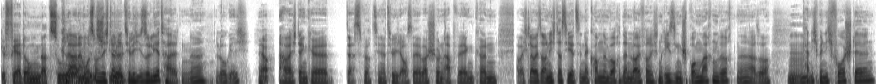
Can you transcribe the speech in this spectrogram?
Gefährdungen dazu. Klar, da muss man sich dann natürlich isoliert halten, ne? Logisch. Ja. Aber ich denke, das wird sie natürlich auch selber schon abwägen können. Aber ich glaube jetzt auch nicht, dass sie jetzt in der kommenden Woche dann läuferisch einen riesigen Sprung machen wird. Ne? Also mhm. kann ich mir nicht vorstellen.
